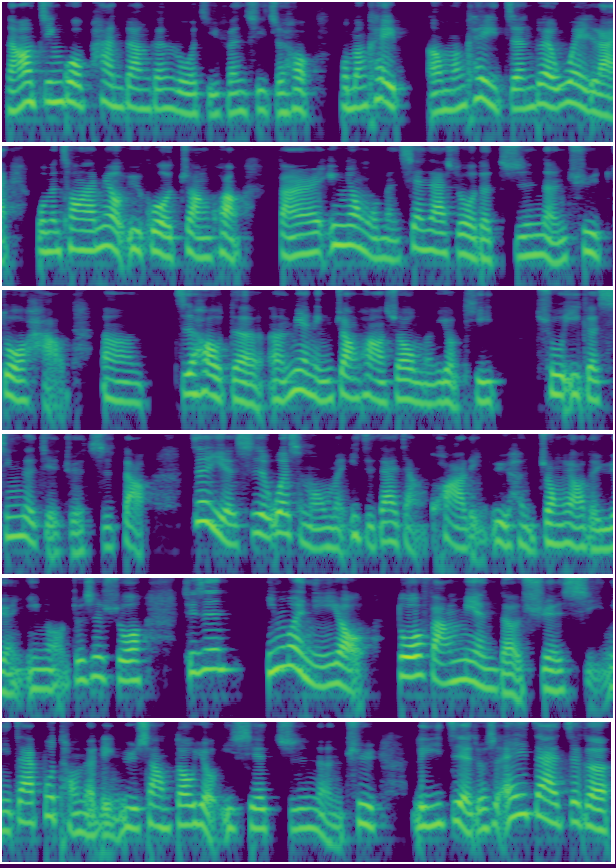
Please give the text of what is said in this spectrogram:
然后经过判断跟逻辑分析之后，我们可以，呃，我们可以针对未来我们从来没有遇过状况，反而运用我们现在所有的职能去做好，嗯、之后的呃面临状况的时候，我们有提。出一个新的解决之道，这也是为什么我们一直在讲跨领域很重要的原因哦。就是说，其实因为你有多方面的学习，你在不同的领域上都有一些知能去理解，就是诶，在这个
